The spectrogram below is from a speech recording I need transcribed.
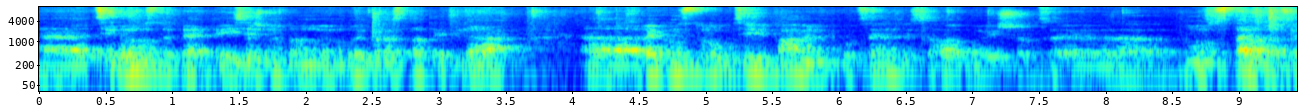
Е, Ці 95 тисяч ми плануємо використати для е, реконструкції пам'яток у центрі села Боришев. Це ну, стела, це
